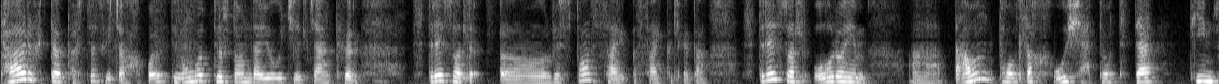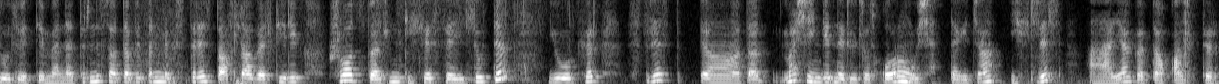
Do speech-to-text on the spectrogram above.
тойрогтой процесс гэж байгаа байхгүй юу? Тэгэнгүүт тэр дундаа юу гэж хэлж байгаа гэхээр стресс бол response cycle гэдэг. Стресс бол өөрөө юм давн туулах үе шатуудтай тийм зүйл байд юм байна. Тэрнээс одоо бид нар нэг стресст орлоо гэж тэрийг шууд болно гэхээсээ илүүтэй юу гэхээр стресст одоо маш ингэж нэрвэлбэл гурван үе шаттай гэж байгаа. Эхлэл а яг одоо гол тэр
